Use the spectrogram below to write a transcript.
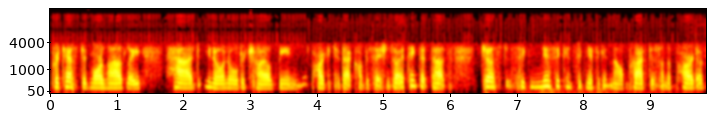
protested more loudly had you know an older child been party to that conversation. So I think that that's just significant, significant malpractice on the part of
